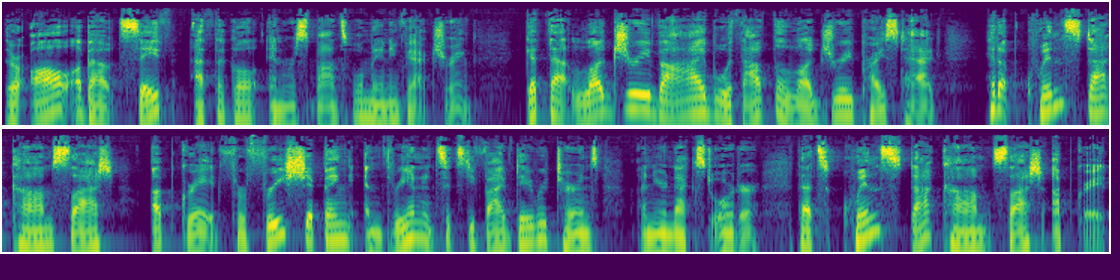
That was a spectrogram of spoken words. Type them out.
They're all about safe, ethical, and responsible manufacturing. Get that luxury vibe without the luxury price tag. Hit up quince.com slash upgrade for free shipping and 365 day returns on your next order. That's quince.com slash upgrade.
